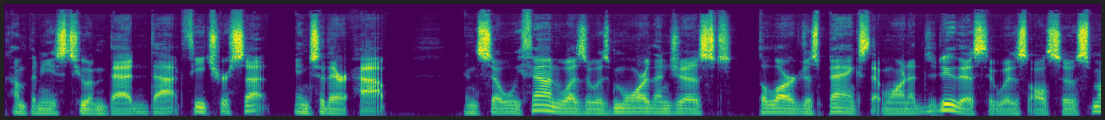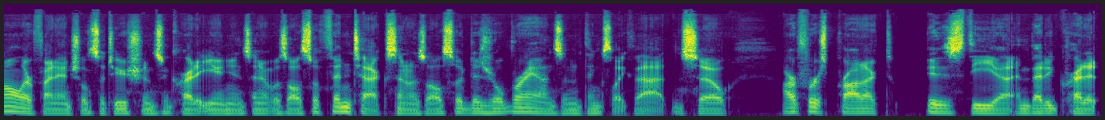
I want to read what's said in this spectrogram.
companies to embed that feature set into their app. And so what we found was it was more than just the largest banks that wanted to do this. It was also smaller financial institutions and credit unions, and it was also fintechs, and it was also digital brands and things like that. And so our first product is the uh, embedded credit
